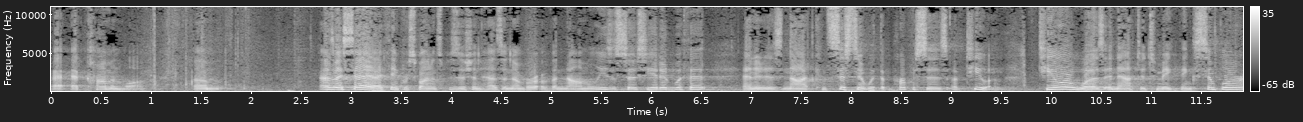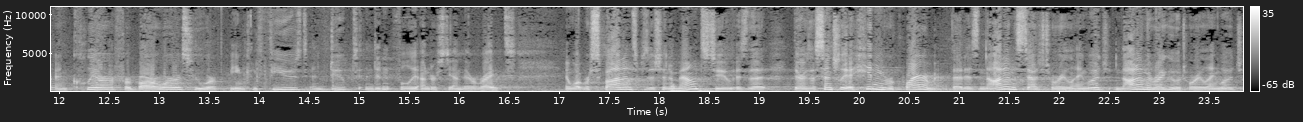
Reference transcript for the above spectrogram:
at, at common law. Um, as I say, I think Respondent's position has a number of anomalies associated with it, and it is not consistent with the purposes of TILA. TILA was enacted to make things simpler and clearer for borrowers who were being confused and duped and didn't fully understand their rights. And what Respondent's position amounts to is that there is essentially a hidden requirement that is not in the statutory language, not in the regulatory language,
